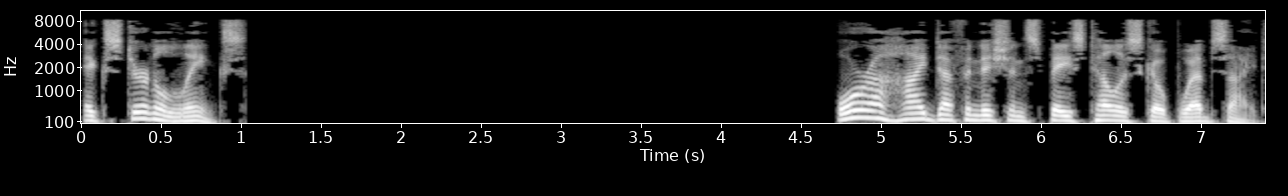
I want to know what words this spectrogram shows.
External links. AURA High Definition Space Telescope website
